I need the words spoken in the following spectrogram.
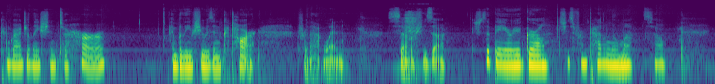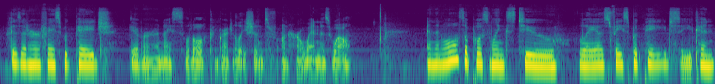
congratulations to her. I believe she was in Qatar for that win. So she's a she's a Bay Area girl. She's from Petaluma. So visit her Facebook page. Give her a nice little congratulations on her win as well. And then we'll also post links to Laia's Facebook page so you can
